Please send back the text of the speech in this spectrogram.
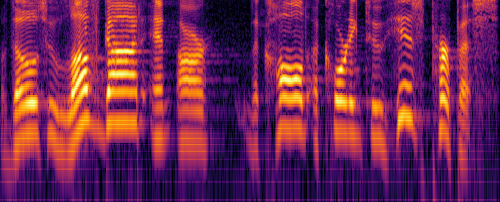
of those who love God and are the called according to his purpose.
